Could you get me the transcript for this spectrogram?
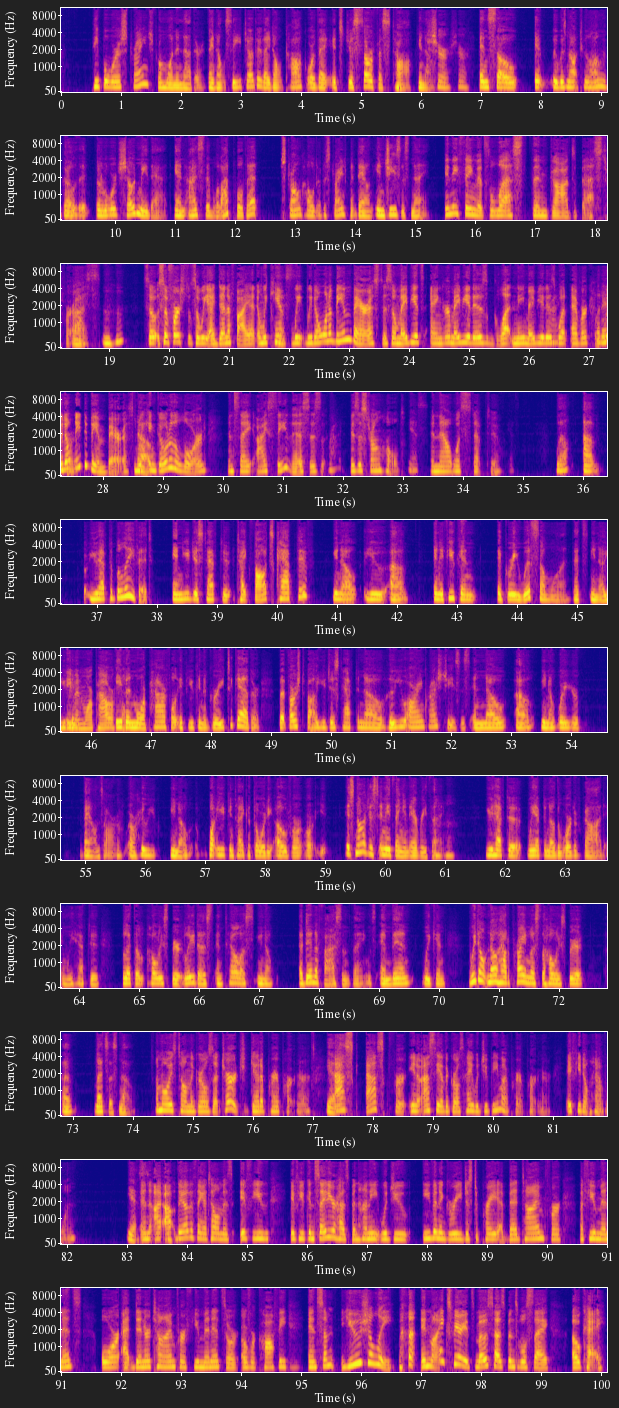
people were estranged from one another. They don't see each other. They don't talk, or they it's just surface talk. You know. Sure, sure. And so it, it was not too long ago that the Lord showed me that. And I said, well, I pull that stronghold of estrangement down in Jesus' name. Anything that's less than God's best for us. Mm-hmm. So so first so we identify it and we can't Yes. we, we don't want to be embarrassed. So maybe it's anger, maybe it is gluttony, maybe it is Right. whatever. We don't need to be embarrassed. No. We can go to the Lord and say, I see this is Right. is a stronghold. Yes. And now what's step two? Yes. Well, um, you have to believe it, and you just have to take thoughts captive. You know, you uh, and if you can agree with someone, that's you know you Even can more powerful. even more powerful if you can agree together. But first of all, you just have to know who you are in Christ Jesus and know, uh, you know, where your bounds are or who you, you know, what you can take authority over. Or it's not just anything and everything. Mhm. You have to, we have to know the Word of God and we have to let the Holy Spirit lead us and tell us, you know, identify some things. And then we can, we don't know how to pray unless the Holy Spirit uh, lets us know. I'm always telling the girls at church, get a prayer partner. Yes. Ask ask for you know, ask the other girls, hey, would you be my prayer partner if you don't have one? Yes. And I, I the other thing I tell them is if you if you can say to your husband, honey, would you even agree just to pray at bedtime for a few minutes or at dinner time for a few minutes or over coffee? And some usually in my experience, most husbands will say, okay.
